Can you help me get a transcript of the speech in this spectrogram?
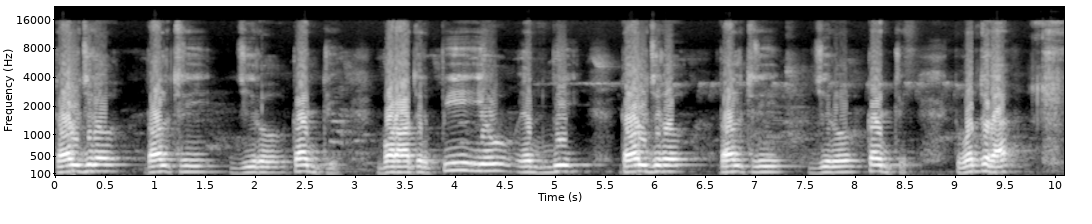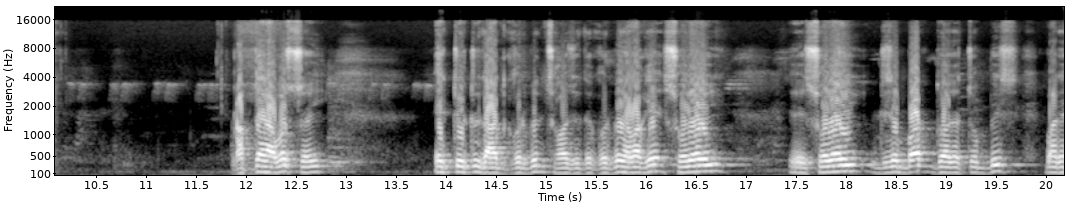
double zero double three zero twenty বড় হাতের P U N B double zero double three zero twenty তো বন্ধুরা, আপনারা অবশ্যই একটু একটু দান করবেন, সহযোগিতা করবেন আমাকে ষোলোই ষোলোই ডিসেম্বর দু হাজার চব্বিশ মানে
